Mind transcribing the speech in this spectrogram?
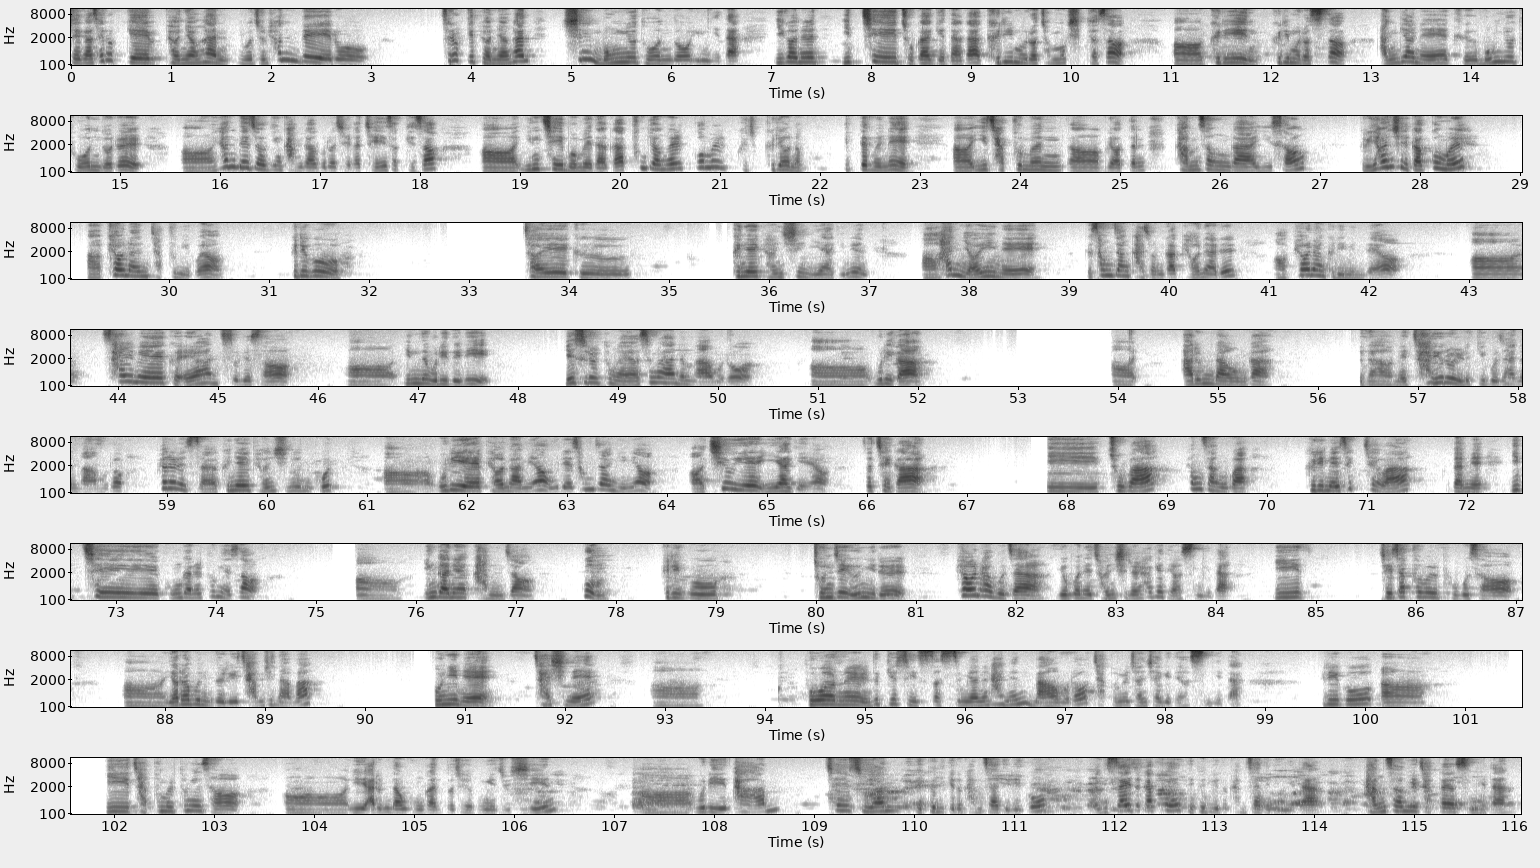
제가 새롭게 변형한 요즘 현대로 새롭게 변형한 신목류 도원도입니다. 이거는 입체 조각에다가 그림으로 접목시켜서 어, 그린 그림으로써 안견의 그 목류 도원도를 어, 현대적인 감각으로 제가 재해석해서 어, 인체의 몸에다가 풍경을 꿈을 그- 그려놓기 때문에 어, 이 작품은 어, 우리 어떤 감성과 이성 그리고 현실과 꿈을 아, 표현한 작품이고요. 그리고 저의 그 그녀의 변신 이야기는 어, 한 여인의 그 성장 과정과 변화를 어, 표현한 그림인데요. 어, 삶의 그 애환 속에서 어, 있는 우리들이 예술을 통하여 승화하는 마음으로 어, 우리가 어, 아름다움과 그 다음에 자유를 느끼고자 하는 마음으로 표현을 했어요. 그녀의 변신은 곧 어, 우리의 변화며 우리의 성장이며 어, 치유의 이야기예요. 그래서 제가 이 조각 형상과 그림의 색채와 그다음에 입체의 공간을 통해서 어, 인간의 감정, 꿈 그리고 존재의 의미를 표현하고자 이번에 전시를 하게 되었습니다. 이 제 작품을 보고서 어, 여러분들이 잠시나마 본인의 자신의 어, 도원을 느낄 수 있었으면 하는 마음으로 작품을 전시하게 되었습니다. 그리고 어, 이 작품을 통해서 어, 이 아름다운 공간도 제공해 주신 어, 우리 다음 최수연 대표님께도 감사드리고 여기 사이드 카페 대표님께도 감사드립니다. 강선희 작가였습니다.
